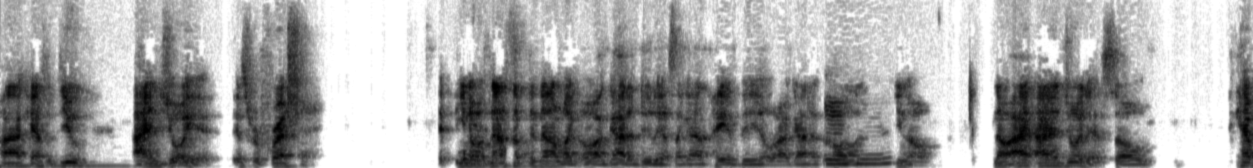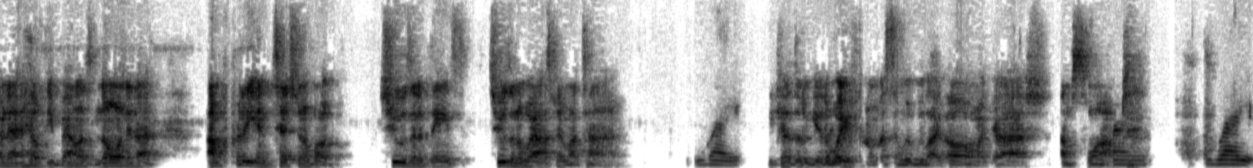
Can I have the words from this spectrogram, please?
podcast with you, I enjoy it. It's refreshing. You know, it's not something that I'm like, oh, I gotta do this, I gotta pay a bill, or I gotta call mm-hmm. it. You know, no, I I enjoy this. So having that healthy balance, knowing that I I'm pretty intentional about choosing the things, choosing the way I spend my time. Right. Because it'll get away from us, and we'll be like, oh my gosh, I'm swamped. Right. Right.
